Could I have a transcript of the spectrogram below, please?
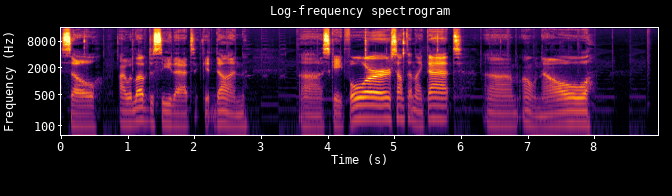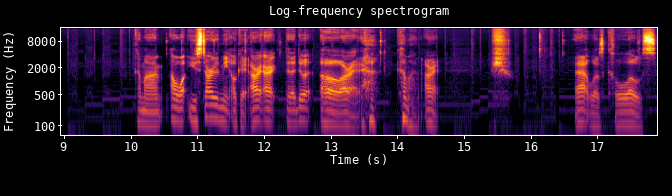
So I would love to see that get done. Uh, Skate 4 something like that. Um, oh no. Come on. Oh, you started me. Okay. All right. All right. Did I do it? Oh, all right. Come on. All right. Whew. That was close.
